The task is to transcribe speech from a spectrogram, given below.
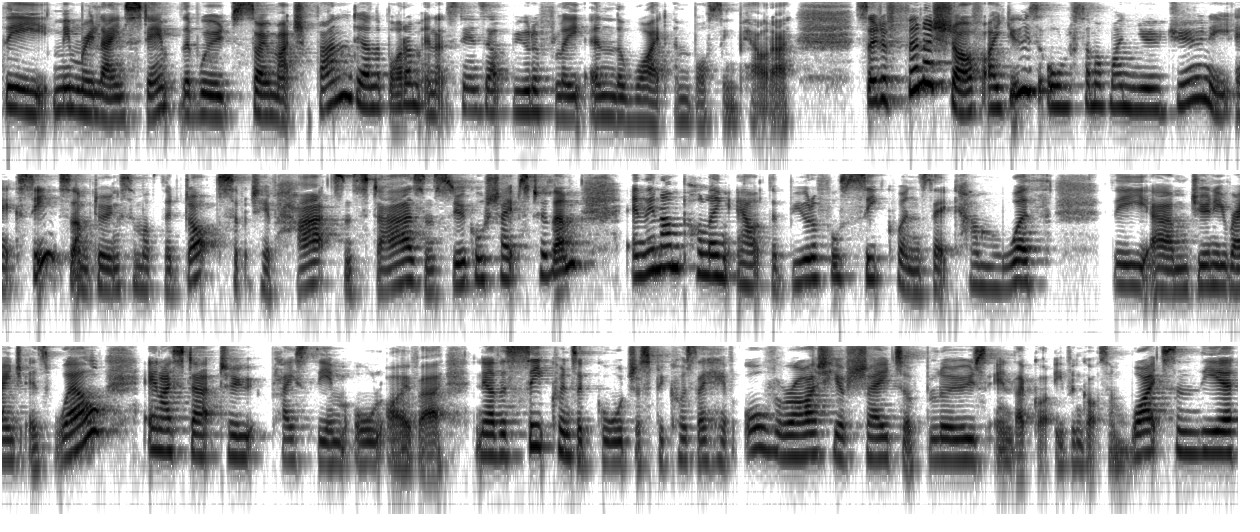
the memory lane stamp the word so much fun down the bottom and it stands out beautifully in the white embossing powder. So to finish off, I use all some of my new journey accents. I'm doing some of the dots which have hearts and stars and circle shapes to them. And then I'm pulling out the beautiful sequins that come with the um, journey range as well and I start to place them all over. Now the sequins are gorgeous because they have all variety of shades of blues and they've got even got some whites in there.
